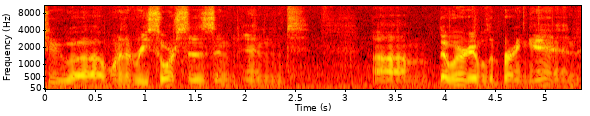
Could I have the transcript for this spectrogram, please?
to, uh, one of the resources and, and um, that we were able to bring in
